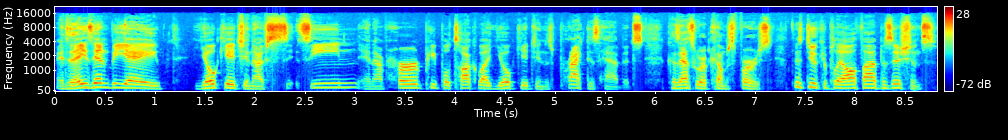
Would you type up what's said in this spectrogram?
In today's NBA, Jokic, and I've seen and I've heard people talk about Jokic and his practice habits because that's where it comes first. This dude can play all five positions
